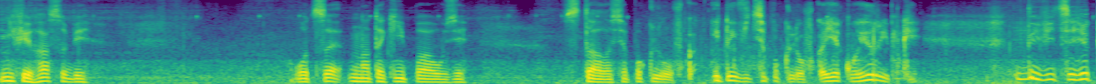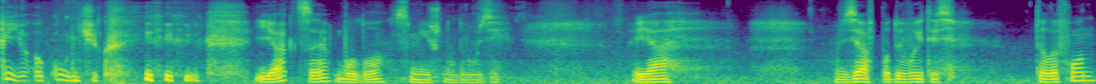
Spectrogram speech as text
Ніфіга собі. Оце на такій паузі сталася покльовка. І дивіться покльовка якої рибки. Дивіться, який окунчик. Як це було смішно, друзі. Я взяв подивитись телефон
